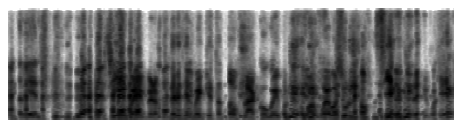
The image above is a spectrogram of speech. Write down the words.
Está bien. Sí, güey, pero pues eres el güey que está todo flaco, güey, porque como a huevo es un león siempre, güey.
